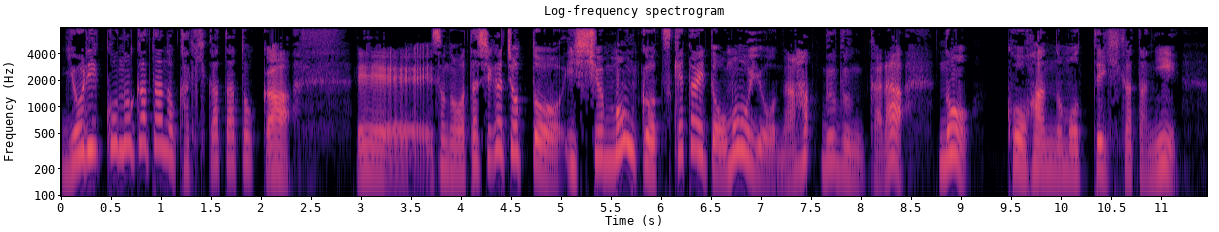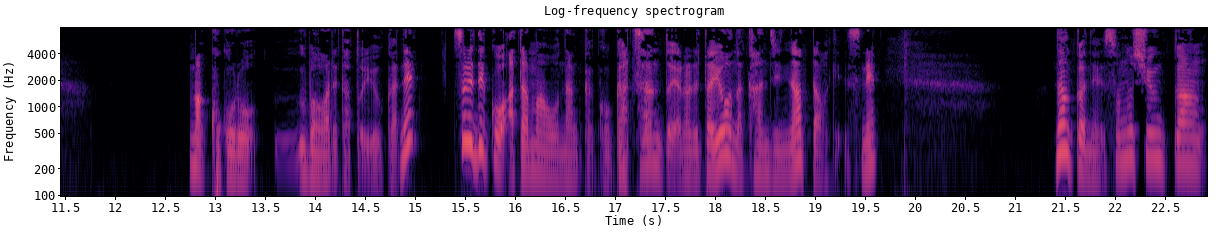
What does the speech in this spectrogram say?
よりこの方の書き方とか、えー、その私がちょっと一瞬文句をつけたいと思うような部分からの後半の持っていき方に、まあ、心奪われたというかね。それでこう頭をなんかこうガツンとやられたような感じになったわけですね。なんかね、その瞬間、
